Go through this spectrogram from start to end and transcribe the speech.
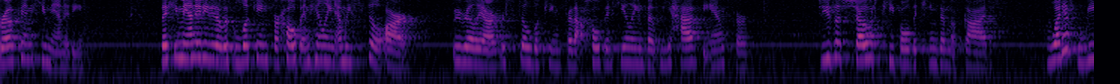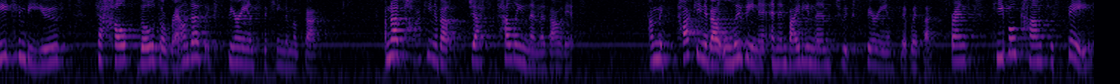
broken humanity. The humanity that was looking for hope and healing, and we still are. We really are. We're still looking for that hope and healing, but we have the answer. Jesus showed people the kingdom of God. What if we can be used to help those around us experience the kingdom of God? I'm not talking about just telling them about it. I'm talking about living it and inviting them to experience it with us. Friends, people come to faith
